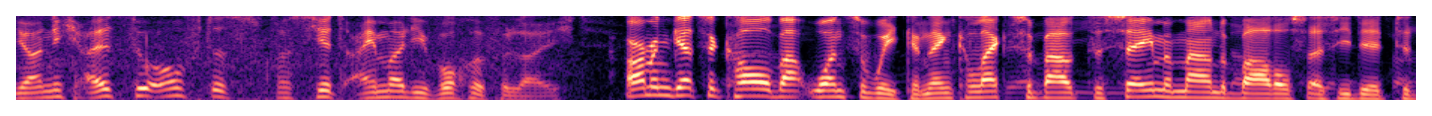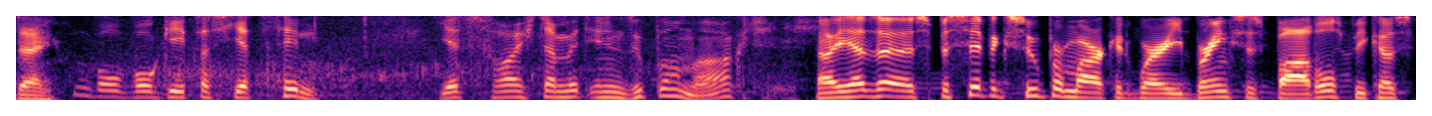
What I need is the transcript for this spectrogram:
Ja, nicht allzu oft, das passiert einmal die Woche vielleicht. Armin gets a call about once a week and then collects about the same amount of bottles as he did today. Wo, wo geht das jetzt hin? Jetzt fahre ich damit in den Supermarkt. Now, he has a specific supermarket where he brings his bottles because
